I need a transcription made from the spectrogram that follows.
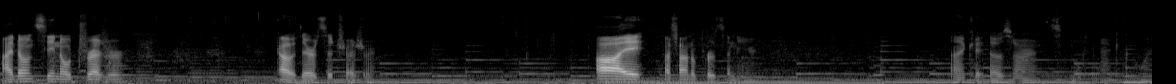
I don't see no treasure. Oh, there's the treasure. Hi, I found a person here. Okay, those aren't something I can wear.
